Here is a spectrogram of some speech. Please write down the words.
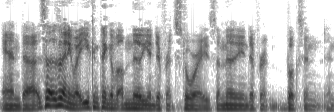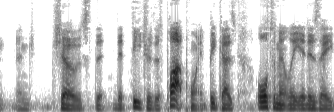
And uh, so, so anyway, you can think of a million different stories, a million different books and, and, and shows that, that feature this plot point because ultimately it is a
